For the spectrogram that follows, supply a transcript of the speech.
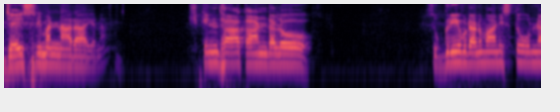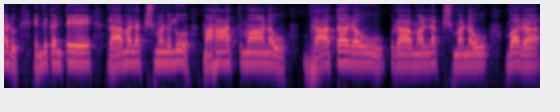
జై శ్రీమన్నారాయణ. స్కింధాకాండలో సుగ్రీవుడు అనుమానిస్తూ ఉన్నాడు. ఎందుకంటే రామలక్ష్మణులు మహాత్మానవు భ్రాతరవు రామలక్ష్మణవు వర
